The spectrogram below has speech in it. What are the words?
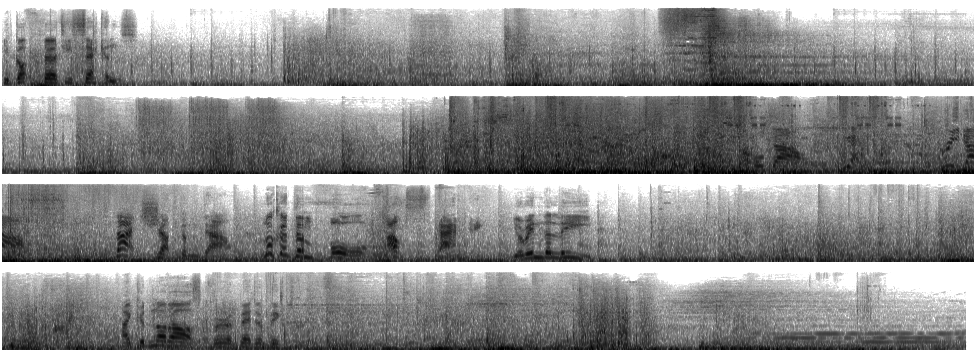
You've got 30 seconds. Double down. Yes! Three down! That shut them down. Look at them fall. Outstanding. You're in the lead. I could not ask for a better victory.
